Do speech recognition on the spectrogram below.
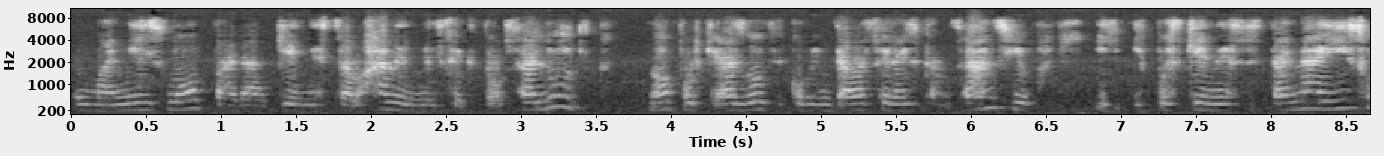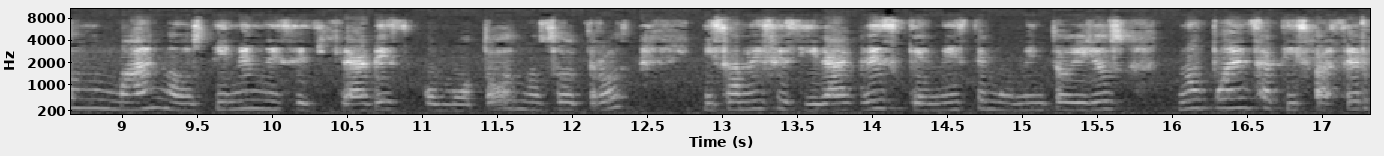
humanismo para quienes trabajan en el sector salud ¿no? Porque algo que comentabas era el cansancio y, pues quienes están ahí son humanos, tienen necesidades como todos nosotros y son necesidades que en este momento ellos no pueden satisfacer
